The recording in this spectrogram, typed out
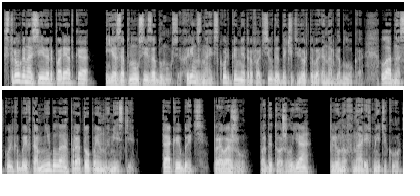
«Строго на север, порядка я запнулся и задумался. Хрен знает, сколько метров отсюда до четвертого энергоблока. Ладно, сколько бы их там ни было, протопаем вместе. Так и быть, провожу, подытожил я, плюнув на арифметику,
